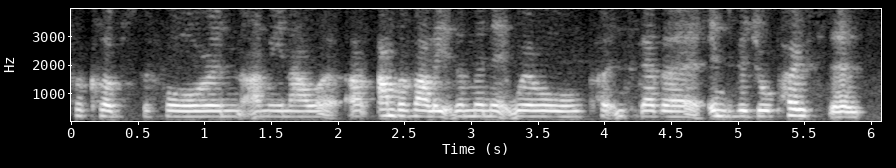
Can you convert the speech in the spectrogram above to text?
for clubs before and i mean our, amber valley at the minute we're all putting together individual posters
